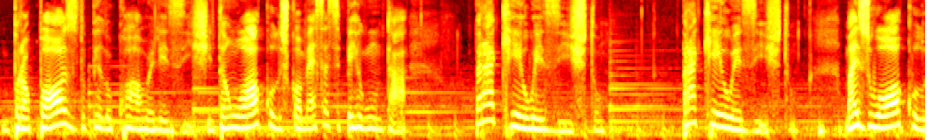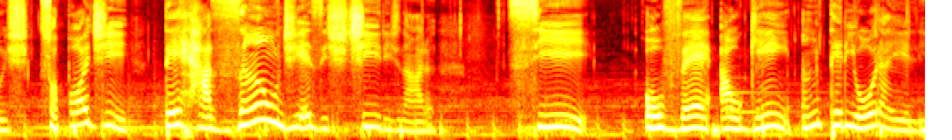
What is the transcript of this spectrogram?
O propósito pelo qual ele existe. Então, o óculos começa a se perguntar: para que eu existo? Para que eu existo? Mas o óculos só pode ter razão de existir, Isnara, se houver alguém anterior a ele.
